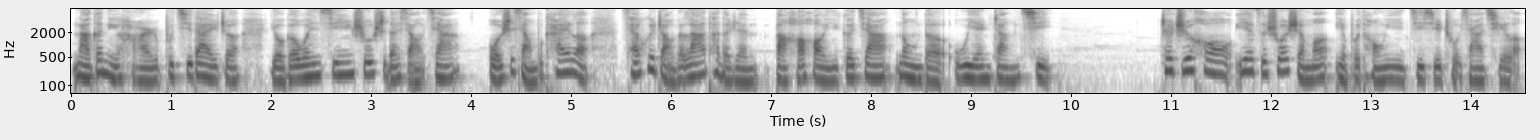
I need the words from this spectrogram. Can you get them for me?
哪个女孩不期待着有个温馨舒适的小家？我是想不开了，才会找个邋遢的人，把好好一个家弄得乌烟瘴气。这之后，椰子说什么也不同意继续处下去了。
